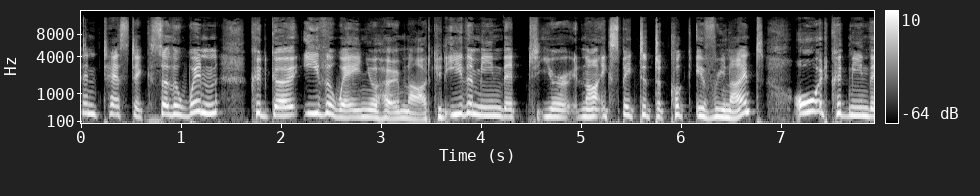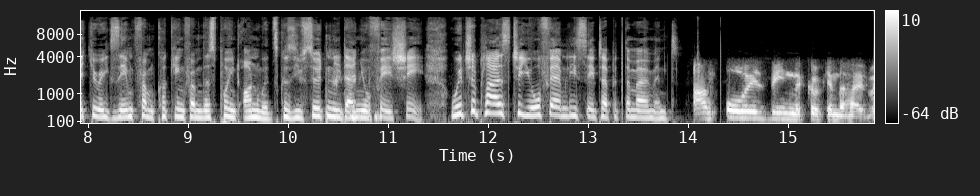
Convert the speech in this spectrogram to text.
Fantastic. So the win could go either way in your home now. It could either mean that you're now expected to cook every night, or it could mean that you're exempt from cooking from this point onwards because you've certainly done your fair share, which applies to your family setup at the moment. I've always been the cook in the home,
